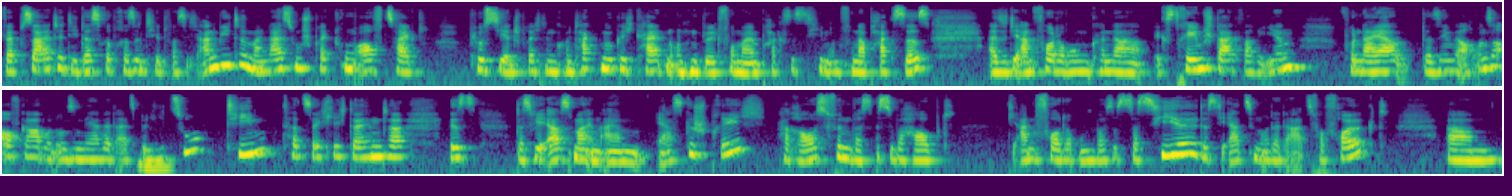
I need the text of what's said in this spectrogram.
Webseite, die das repräsentiert, was ich anbiete, mein Leistungsspektrum aufzeigt, plus die entsprechenden Kontaktmöglichkeiten und ein Bild von meinem Praxisteam und von der Praxis. Also die Anforderungen können da extrem stark variieren. Von daher, da sehen wir auch unsere Aufgabe und unseren Mehrwert als Belizu-Team tatsächlich dahinter, ist, dass wir erstmal in einem Erstgespräch herausfinden, was ist überhaupt die Anforderung, was ist das Ziel, das die Ärztin oder der Arzt verfolgt. Ähm,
